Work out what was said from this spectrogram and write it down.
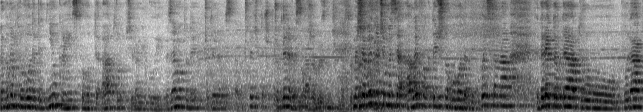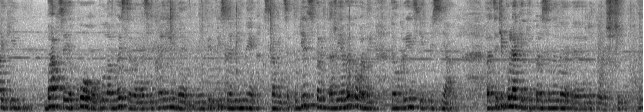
Ми будемо проводити Дні українського театру в Червоній Горі. Веземо туди чотири вистави. Чотири, вистави. Ми ще визначимося, але фактично угода підписана. Директор театру поляк, який бабця якого була виселена з України після війни з Кам'янця-Подільського, він каже, я вихований на українських піснях. Це ті поляки, які переселили е, до Польщі. І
